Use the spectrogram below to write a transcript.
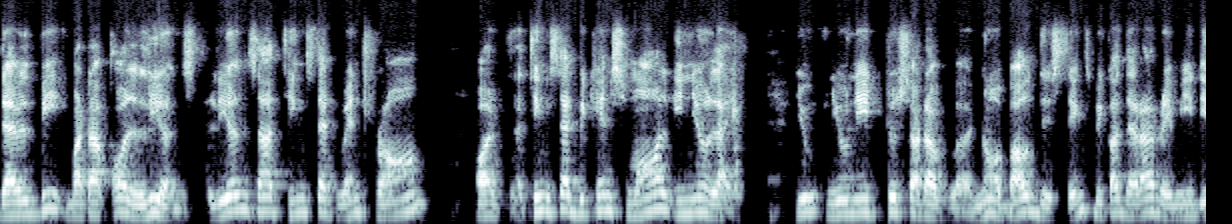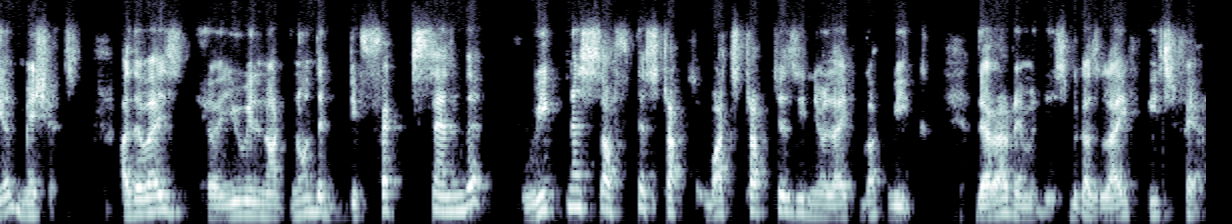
there will be what are called liens. Liens are things that went wrong or things that became small in your life. You, you need to sort of uh, know about these things because there are remedial measures. Otherwise, uh, you will not know the defects and the weakness of the structure, what structures in your life got weak. There are remedies because life is fair.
